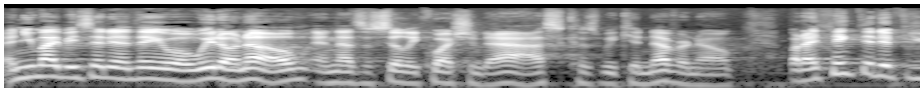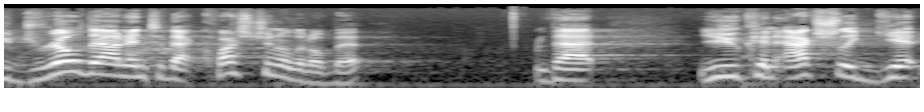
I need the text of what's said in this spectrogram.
And you might be sitting and thinking, well, we don't know, and that's a silly question to ask because we can never know. But I think that if you drill down into that question a little bit, that you can actually get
